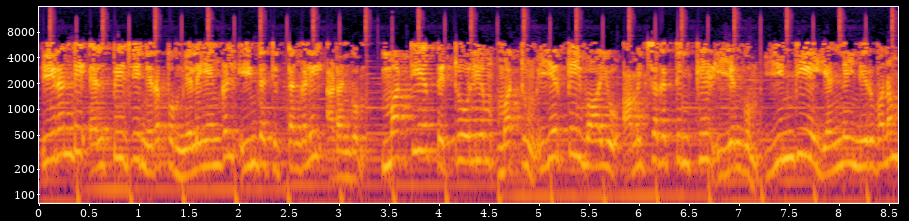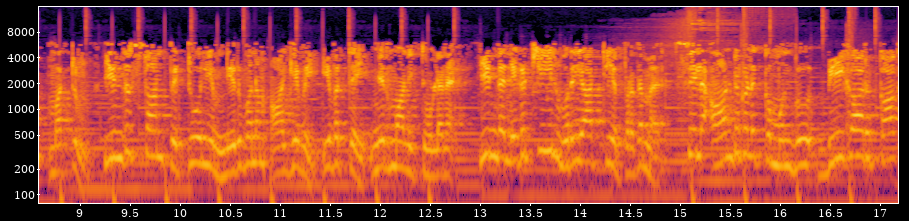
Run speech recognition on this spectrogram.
இரண்டு எல்பிஜி நிரப்பும் நிலையங்கள் இந்த திட்டங்களில் அடங்கும். மத்திய பெட்ரோலியம் மற்றும் இயற்கை வாயு அமைச்சகத்தின் கீழ் இயங்கும் இந்திய எண்ணெய் நிறுவனம் மற்றும் இந்துஸ்தான் பெட்ரோலியம் நிறுவனம் ஆகியவை இவற்றை நிர்மாணித்துள்ளன. இந்த நிகழ்ச்சியில் உரையாற்றிய பிரதமர் சில ஆண்டுகளுக்கு முன்பு பீகாருக்காக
